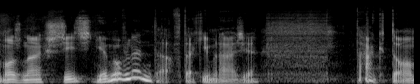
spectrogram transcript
można chrzcić niemowlęta w takim razie? Tak, to,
